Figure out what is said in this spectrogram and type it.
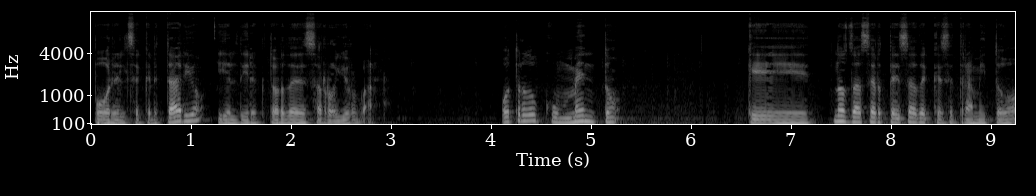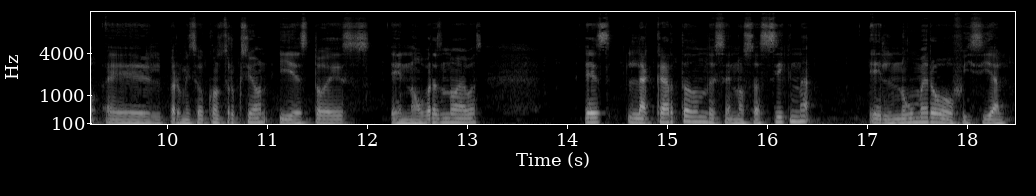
por el secretario y el director de desarrollo urbano. Otro documento que nos da certeza de que se tramitó el permiso de construcción y esto es en obras nuevas es la carta donde se nos asigna el número oficial.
